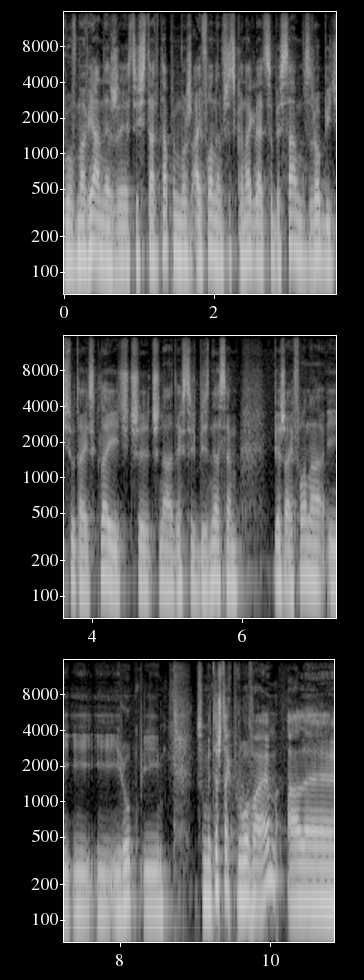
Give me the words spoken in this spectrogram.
było wmawiane, że jesteś startupem, możesz iPhone'em wszystko nagrać sobie sam, zrobić, tutaj skleić, czy, czy nawet jak jesteś biznesem, bierz iPhone'a i, i, i, i rób. I w sumie też tak próbowałem, ale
